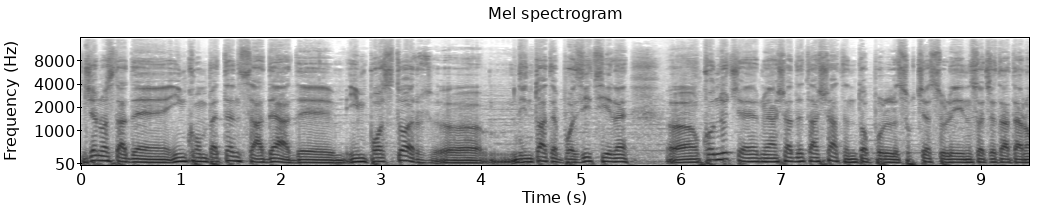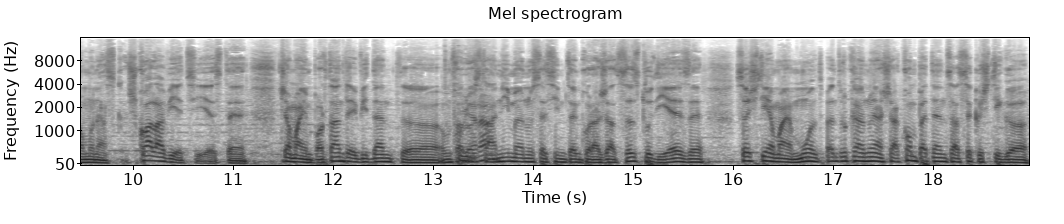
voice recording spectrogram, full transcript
genul ăsta de incompetență de a, de impostor uh, Din toate pozițiile uh, Conduce, nu așa, detașat în topul succesului în societatea românească. Școala vieții este cea mai importantă Evident, uh, în felul era? ăsta nimeni nu se simte încurajat să studieze Să știe mai mult Pentru că nu e așa, competența se câștigă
